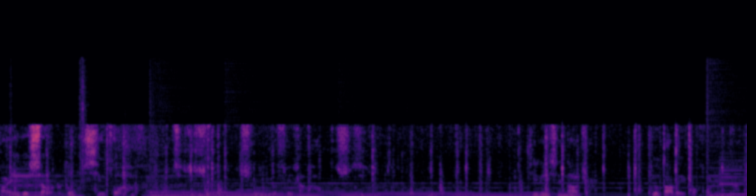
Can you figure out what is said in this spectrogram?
把一个小的东西做好，其实是是一个非常好的事情。今天先到这儿，又到了一个红日的。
